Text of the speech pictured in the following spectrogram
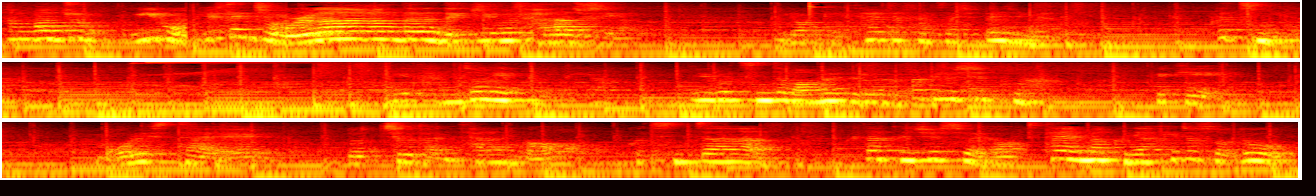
한번 좀 위로 1cm 올라간다는 느낌을 받아주세요. 이렇게 살짝 살짝 빼주면 끝입니다. 이게 단정해 보이네요. 이거 진짜 마음에 들어요. 하기도 싶고 이렇게 머리 스타일 놓치고 다니 사는 거 그거 진짜 크나큰 실수예요. 스타일만 그냥 해줬어도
